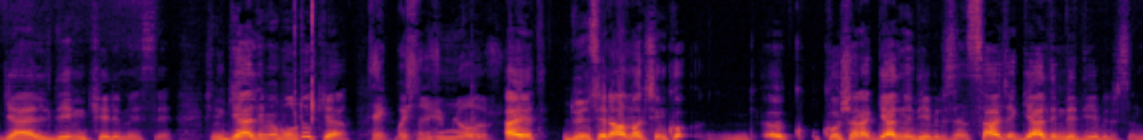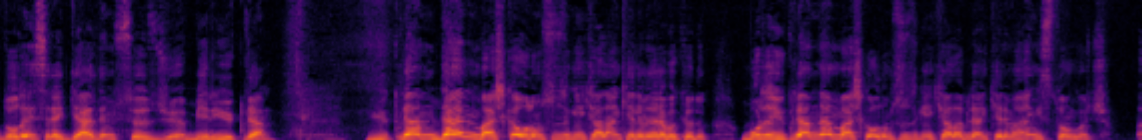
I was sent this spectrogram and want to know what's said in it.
geldim kelimesi. Şimdi geldimi bulduk ya. Tek başına cümle olur. Evet. Dün seni almak için ko- e, koşarak geldin de diyebilirsin. Sadece geldim de diyebilirsin. Dolayısıyla geldim sözcüğü bir yüklem. Yüklemden başka olumsuzluk eki alan kelimelere bakıyorduk. Burada yüklemden başka olumsuzluk eki alabilen kelime hangisi Tonguç? Ee,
